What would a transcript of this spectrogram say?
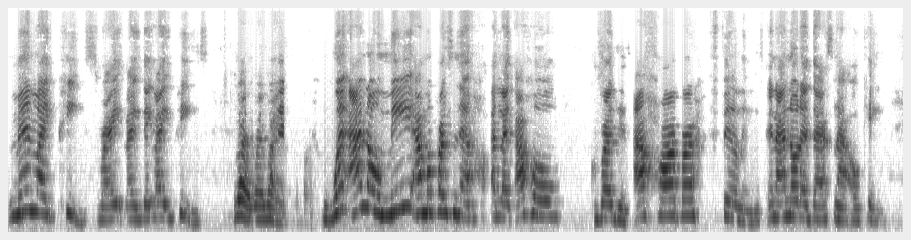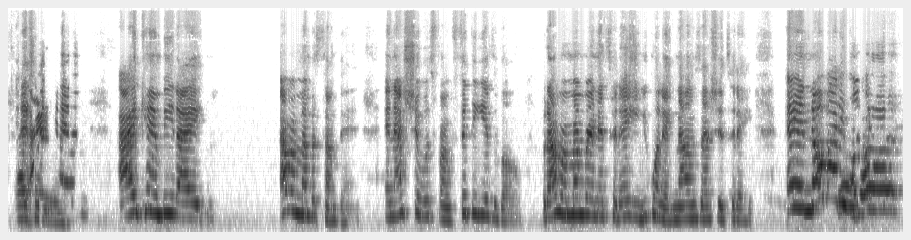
men like peace, right? Like they like peace. Right. Right. Right. When I know me, I'm a person that like I hold grudges. I harbor feelings, and I know that that's not okay. Like, I can, I can be like, I remember something, and that shit was from 50 years ago. But I'm remembering it today, and you're going to acknowledge that shit today. And nobody Oh, wants God.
